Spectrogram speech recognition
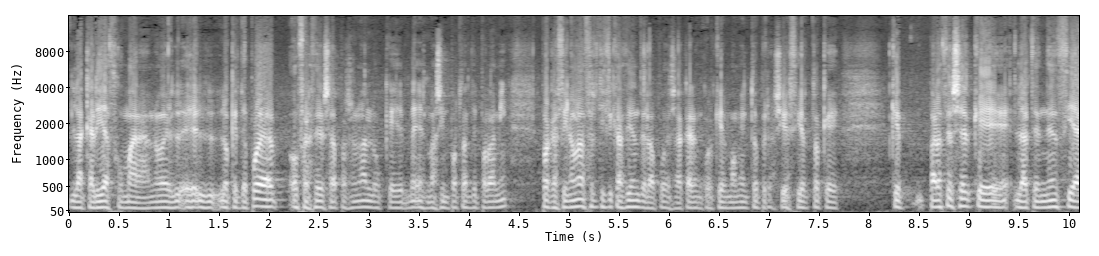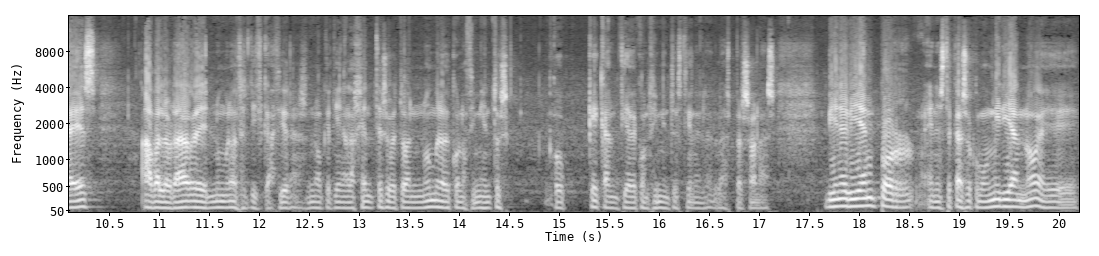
la calidad humana, ¿no? lo que te puede ofrecer esa persona, lo que es más importante para mí, porque al final una certificación te la puedes sacar en cualquier momento, pero sí es cierto que, que parece ser que la tendencia es a valorar el número de certificaciones ¿no? que tiene la gente, sobre todo el número de conocimientos o qué cantidad de conocimientos tienen las personas. Viene bien por, en este caso como Miriam, ¿no? Eh,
